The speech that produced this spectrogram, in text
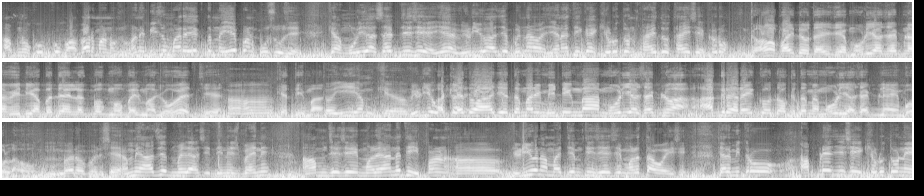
આપનો ખૂબ ખૂબ આભાર માનું છું. અને બીજું મારે એક તમને એ પણ પૂછવું છે કે આ મૂળિયા સાહેબ જે છે એ વીડિયો આ જે બનાવે છે એનાથી કાંઈ ખેડૂતોને ફાયદો થાય છે ખરો? ઘણો ફાયદો થાય છે. મૂળિયા સાહેબના વિડીયા બધા લગભગ મોબાઈલમાં જોવે જ છે. ખેતીમાં. તો ઈ એમ વીડિયો એટલે તો આજે તમારી મીટિંગમાં મોળિયા સાહેબનો આગ્રહ રાખ્યો હતો કે તમે મોળિયા સાહેબને અહીં બોલાવો. બરોબર છે. અમે આજે જ મળ્યા છીએ દિનેશભાઈને. આમ જે છે મળ્યા નથી પણ વિડીયોના માધ્યમથી જે છે મળતા હોય છે. ત્યારે મિત્રો આપણે જે છે ખેડૂતોને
